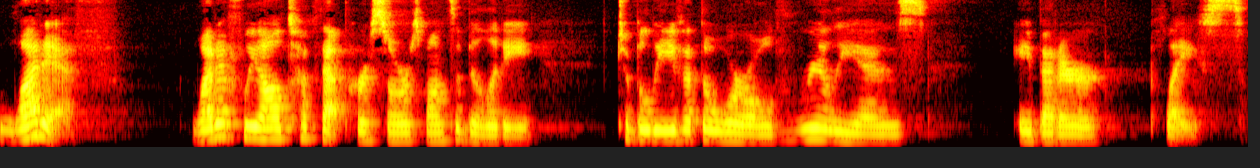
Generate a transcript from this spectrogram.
what if? What if we all took that personal responsibility to believe that the world really is a better place?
